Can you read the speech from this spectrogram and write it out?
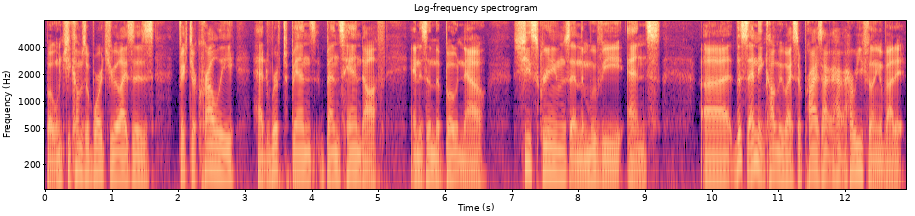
But when she comes aboard, she realizes Victor Crowley had ripped Ben's, Ben's hand off and is in the boat now. She screams, and the movie ends. Uh, this ending caught me by surprise. How, how, how are you feeling about it?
